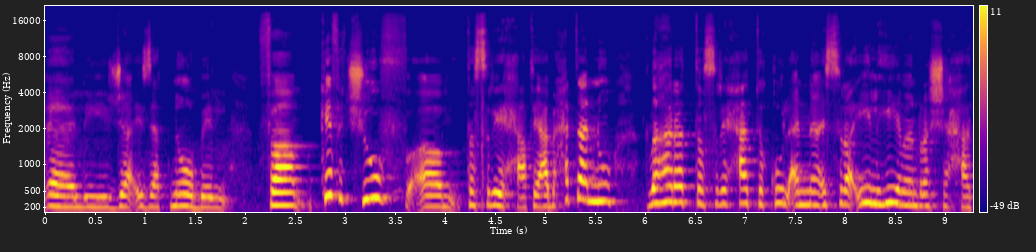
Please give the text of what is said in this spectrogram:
آه، لجائزة نوبل. فكيف تشوف آم، تصريح عطيه عامر حتى إنه ظهرت تصريحات تقول أن إسرائيل هي من رشحت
